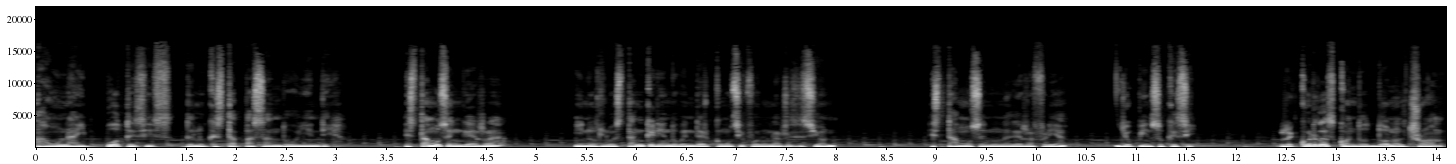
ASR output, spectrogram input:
a una hipótesis de lo que está pasando hoy en día. ¿Estamos en guerra y nos lo están queriendo vender como si fuera una recesión? ¿Estamos en una guerra fría? Yo pienso que sí. ¿Recuerdas cuando Donald Trump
